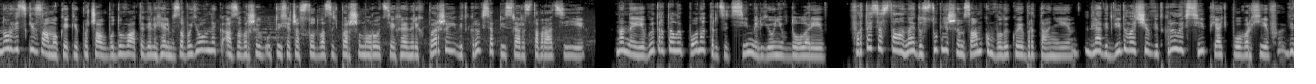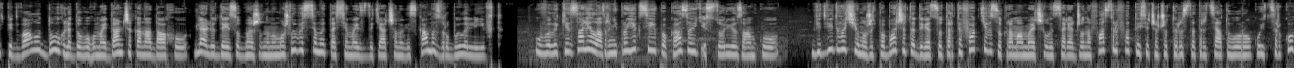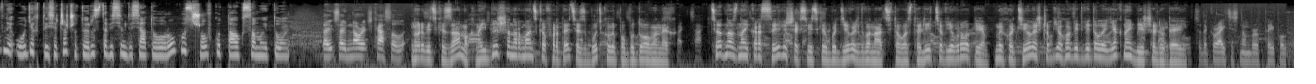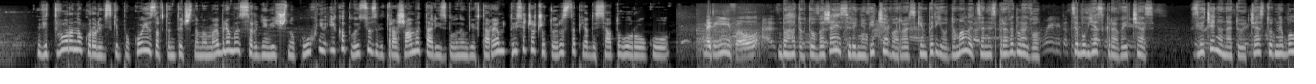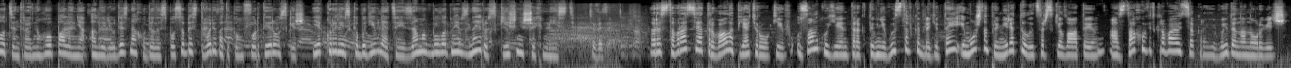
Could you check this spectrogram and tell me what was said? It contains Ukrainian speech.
Норвіцький замок, який почав будувати Вільгельм Завойовник, а завершив у 1121 році Генріх І, відкрився після реставрації. На неї витратили понад 37 мільйонів доларів. Фортеця стала найдоступнішим замком Великої Британії. Для відвідувачів відкрили всі п'ять поверхів від підвалу до оглядового майданчика на даху. Для людей з обмеженими можливостями та сімей з дитячими візками зробили ліфт. У великій залі лазерні проєкції показують історію замку. Відвідувачі можуть побачити 900 артефактів, зокрема меч лицаря Джона Фастольфа 1430 року і церковний одяг 1480 року з шовку та оксамиту. Норвіцький замок найбільша нормандська фортеця з будь-коли побудованих. Це одна з найкрасивіших світських будівель 12 століття в Європі. Ми хотіли, щоб його відвідали якнайбільше людей. To the greatest number of people. Відтворено королівські покої з автентичними меблями, середньовічну кухню і каплицю з вітражами та різьбленим вівтарем 1450 року. Багато хто вважає середньовіччя варварським періодом, але це несправедливо. Це був яскравий час. Звичайно, на той час тут не було центрального опалення, але люди знаходили способи створювати комфорт і розкіш. Як королівська будівля, цей замок був одним з найрозкішніших місць. Реставрація тривала 5 років. У замку є інтерактивні виставки для дітей і можна приміряти лицарські лати. А з даху відкриваються краєвиди на Норвіч.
